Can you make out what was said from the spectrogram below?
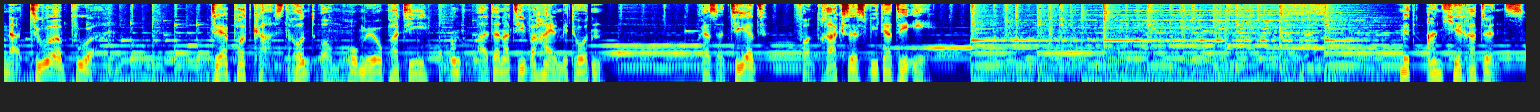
Natur pur. Der Podcast rund um Homöopathie und alternative Heilmethoden. Präsentiert von praxiswieder.de. Mit Antje Radüns.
